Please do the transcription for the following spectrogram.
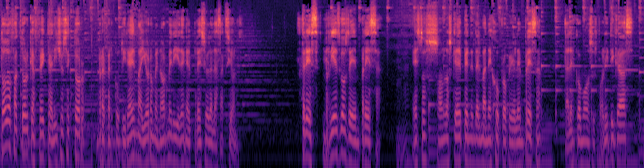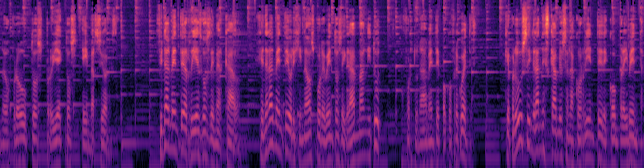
todo factor que afecte a dicho sector repercutirá en mayor o menor medida en el precio de las acciones. 3. Riesgos de empresa. Estos son los que dependen del manejo propio de la empresa, tales como sus políticas, nuevos productos, proyectos e inversiones. Finalmente, riesgos de mercado, generalmente originados por eventos de gran magnitud, afortunadamente poco frecuentes, que producen grandes cambios en la corriente de compra y venta,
